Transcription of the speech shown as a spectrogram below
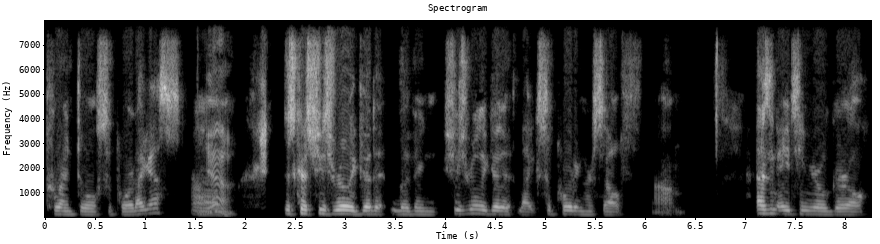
parental support. I guess. Um, Yeah. Just because she's really good at living, she's really good at like supporting herself. Um, as an 18 year old girl,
